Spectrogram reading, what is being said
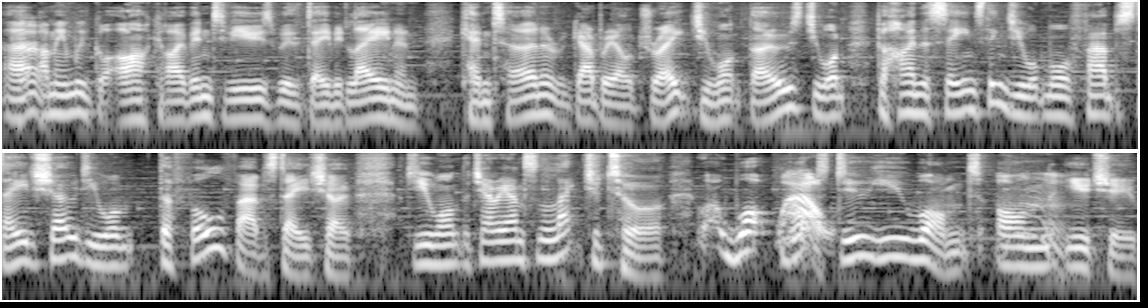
Uh, I mean, we've got archive interviews with David Lane and Ken Turner and Gabrielle Drake. Do you want those? Do you want behind the scenes things? Do you want more Fab stage show? Do you want the full Fab stage show? Do you want the Gerry Anson lecture tour? What Wow. what do you want on YouTube?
